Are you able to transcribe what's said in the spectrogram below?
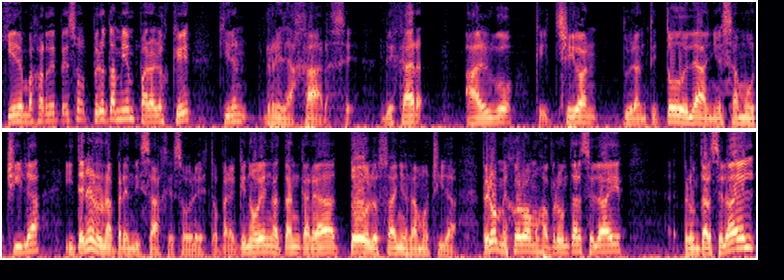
quieren bajar de peso, pero también para los que quieren relajarse, dejar algo que llevan durante todo el año, esa mochila, y tener un aprendizaje sobre esto, para que no venga tan cargada todos los años la mochila. Pero mejor vamos a preguntárselo a él. Preguntárselo a él.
